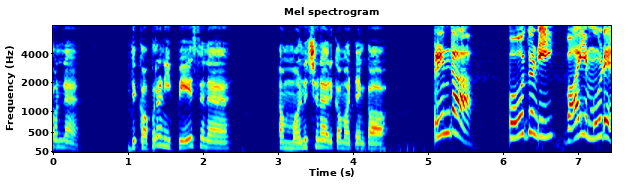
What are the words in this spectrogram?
சொன்னேன். இதுக்கப்புறம் நீ பேசுன. நான் மனுஷனா இருக்க மாட்டேன்க்கா. பிருந்தா போதுடி வாய மூடு.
